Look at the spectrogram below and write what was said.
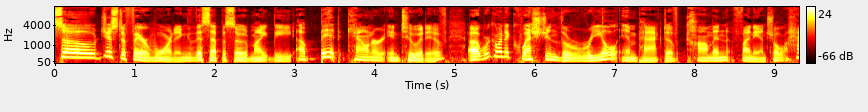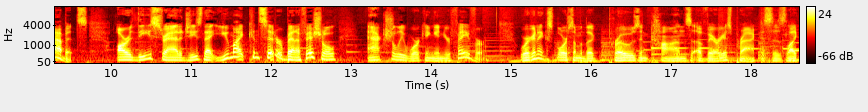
So, just a fair warning this episode might be a bit counterintuitive. Uh, we're going to question the real impact of common financial habits. Are these strategies that you might consider beneficial actually working in your favor. We're going to explore some of the pros and cons of various practices, like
